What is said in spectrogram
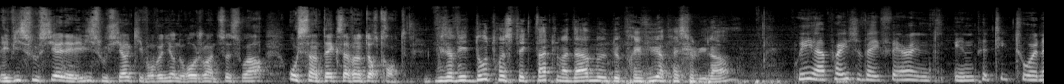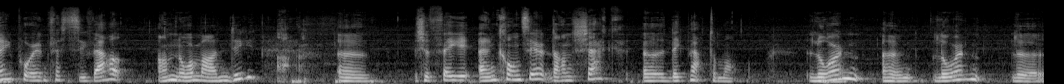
les Vissoussiennes et les Vissoussiens qui vont venir nous rejoindre ce soir au Syntex à 20h30. Vous avez d'autres spectacles, madame, de prévus après celui-là? Oui, après, je vais faire une, une petite tournée pour un festival en Normandie. Euh, je fais un concert dans chaque euh, département. L'Orne, euh, l'Orne, le,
